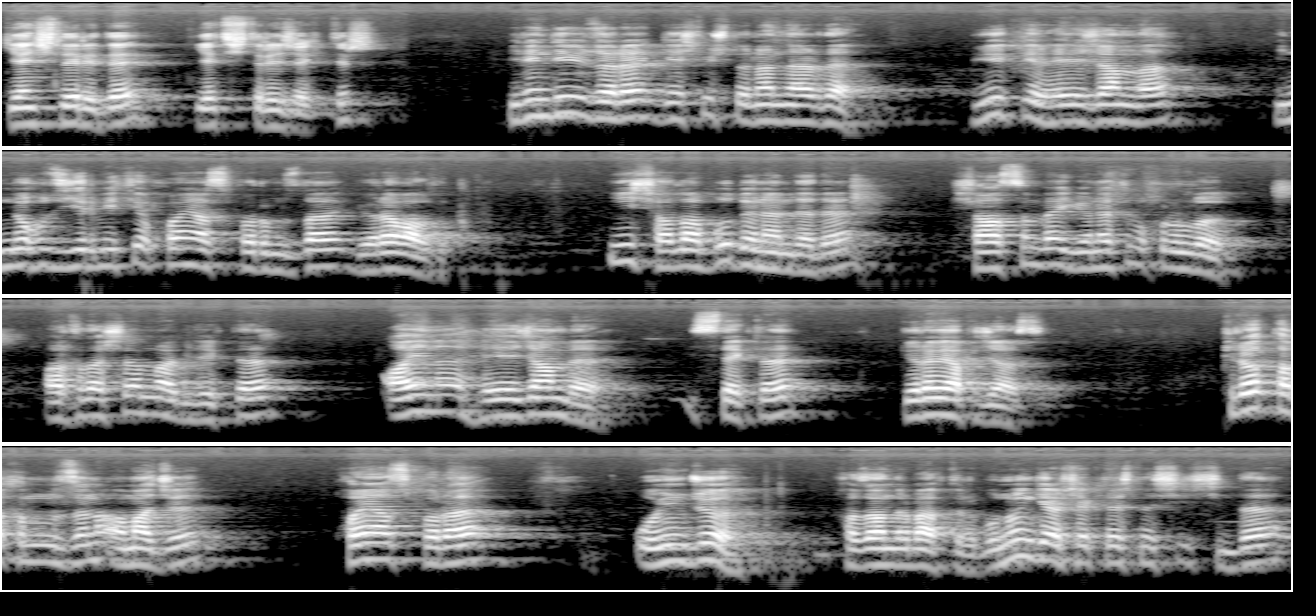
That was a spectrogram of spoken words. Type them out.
gençleri de yetiştirecektir. Bilindiği üzere geçmiş dönemlerde büyük bir heyecanla 1922 Konya Spor'umuzda görev aldık. İnşallah bu dönemde de şahsım ve yönetim kurulu arkadaşlarımla birlikte aynı heyecan ve istekle görev yapacağız. Pilot takımımızın amacı Konya Spor'a oyuncu kazandırmaktır. Bunun gerçekleşmesi için de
